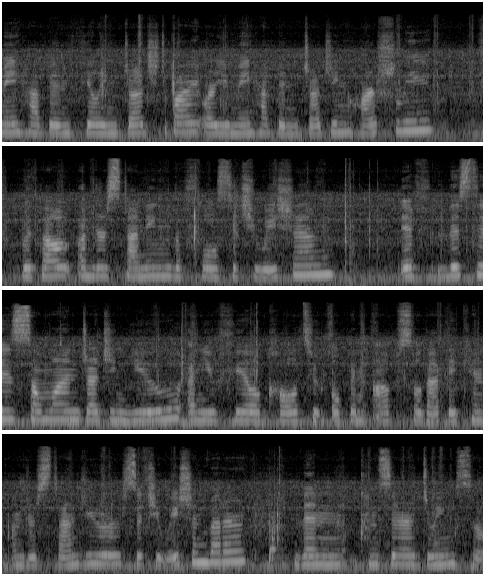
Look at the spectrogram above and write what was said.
may have been feeling judged by or you may have been judging harshly without understanding the full situation. If this is someone judging you and you feel called to open up so that they can understand your situation better, then consider doing so.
